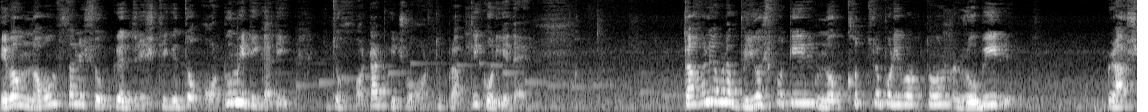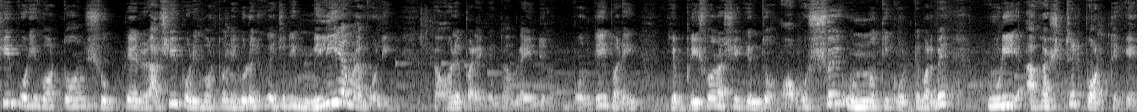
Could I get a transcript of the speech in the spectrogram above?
এবং নবম স্থানে শুক্রের দৃষ্টি কিন্তু অটোমেটিক্যালি কিন্তু হঠাৎ কিছু অর্থপ্রাপ্তি করিয়ে দেয়। তাহলে আমরা বৃহস্পতির নক্ষত্র পরিবর্তন, রবির রাশি পরিবর্তন, শুক্রের রাশি পরিবর্তন, এগুলো যদি মিলিয়ে আমরা বলি, তাহলে পারে কিন্তু আমরা এইটা বলতেই পারি যে বৃষ রাশি কিন্তু অবশ্যই উন্নতি করতে পারবে কুড়ি আগস্টের পর থেকে।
